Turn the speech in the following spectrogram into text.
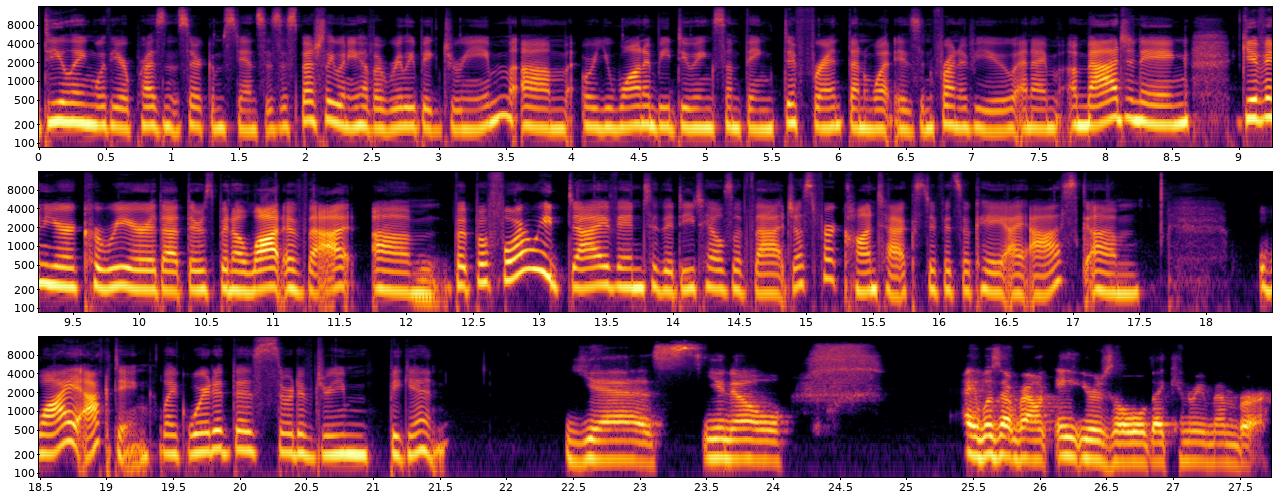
dealing with your present circumstances, especially when you have a really big dream um, or you want to be doing something different than what is in front of you. And I'm imagining, given your career, that there's been a lot of that. Um, mm. But before we dive into the details of that, just for context, if it's okay, I ask, um, why acting? Like, where did this sort of dream begin? Yes. You know, I was around eight years old. I can remember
